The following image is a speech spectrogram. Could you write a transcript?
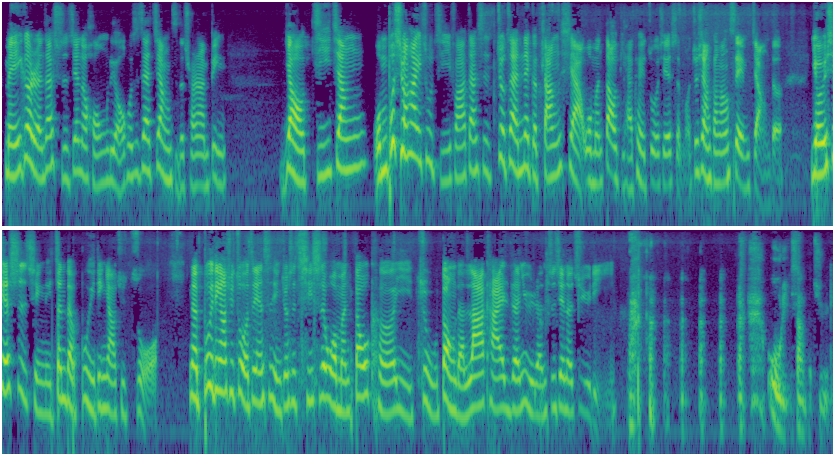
每一个人在时间的洪流，或是在这样子的传染病。要即将，我们不希望它一触即发，但是就在那个当下，我们到底还可以做些什么？就像刚刚 Sam 讲的，有一些事情你真的不一定要去做。那不一定要去做这件事情，就是其实我们都可以主动的拉开人与人之间的距离，物理上的距离，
